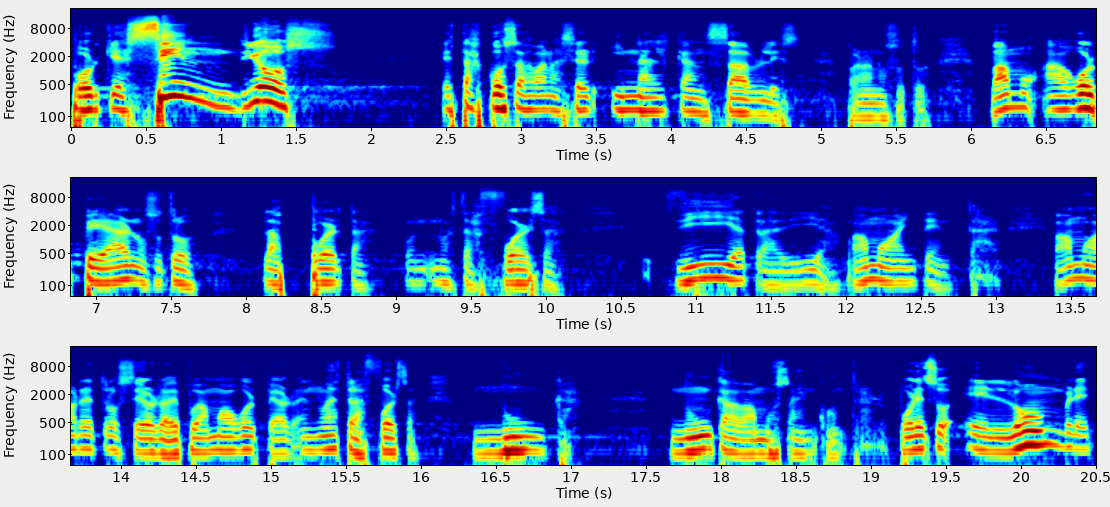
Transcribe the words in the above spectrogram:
Porque sin Dios estas cosas van a ser inalcanzables para nosotros. Vamos a golpear nosotros las puertas con nuestras fuerzas día tras día. Vamos a intentar, vamos a retroceder, después vamos a golpear en nuestras fuerzas. Nunca, nunca vamos a encontrarlo. Por eso el hombre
